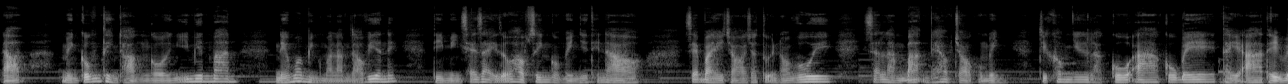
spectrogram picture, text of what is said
Đó, mình cũng thỉnh thoảng ngồi nghĩ miên man. Nếu mà mình mà làm giáo viên ấy, thì mình sẽ dạy dỗ học sinh của mình như thế nào? Sẽ bày trò cho tụi nó vui, sẽ làm bạn với học trò của mình chứ không như là cô A, cô B, thầy A, thầy B.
